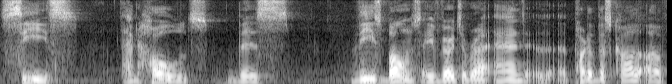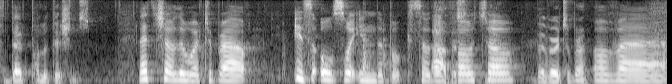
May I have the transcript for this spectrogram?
sees and holds this, these bones, a vertebra and uh, part of the skull of dead politicians. Let's show the vertebra is also in the book. So the Ah, this- yeah, photo the vertebra. of uh,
